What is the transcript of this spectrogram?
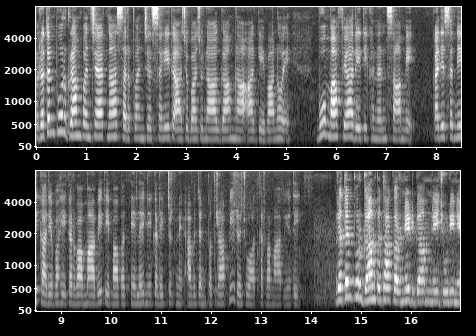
રતનપુર ગ્રામ પંચાયતના સરપંચ સહિત આજુબાજુના ગામના આગેવાનોએ ભૂમાફિયા રેતી ખનન સામે કાયદેસરની કાર્યવાહી કરવામાં આવે તે બાબતને લઈને કલેક્ટરને આવેદનપત્ર આપી રજૂઆત કરવામાં આવી હતી. રતનપુર ગામ તથા કરનેટ ગામને જોડીને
